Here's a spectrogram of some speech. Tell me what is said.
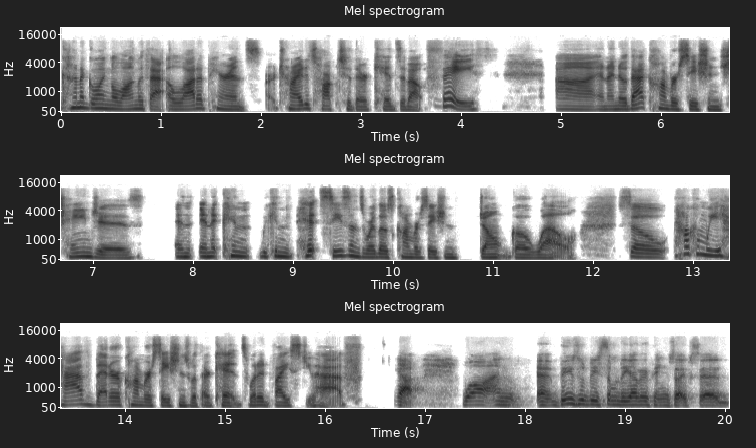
kind of going along with that, a lot of parents are trying to talk to their kids about faith. Uh, and I know that conversation changes and and it can we can hit seasons where those conversations don't go well. So how can we have better conversations with our kids? What advice do you have? Yeah. Well and uh, these would be some of the other things i've said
